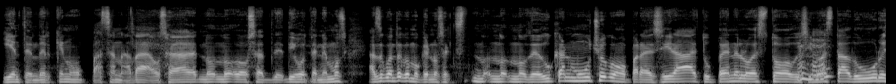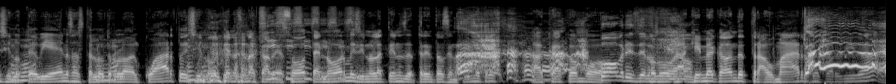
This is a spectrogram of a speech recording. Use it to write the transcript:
y entender que no pasa nada. O sea, no, no, o sea, de- digo, tenemos, haz de cuenta como que nos, ex- no- no- nos educan mucho como para decir, ah, tu pene lo es todo. Y si no está duro, y si no te vienes hasta el otro lado del cuarto, y si no tienes una Sí, sí, sí, cabezota sí, enorme, sí, y si no la tienes de 30 centímetros, acá como. Pobres de los como que no. Aquí me acaban de traumar vida.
